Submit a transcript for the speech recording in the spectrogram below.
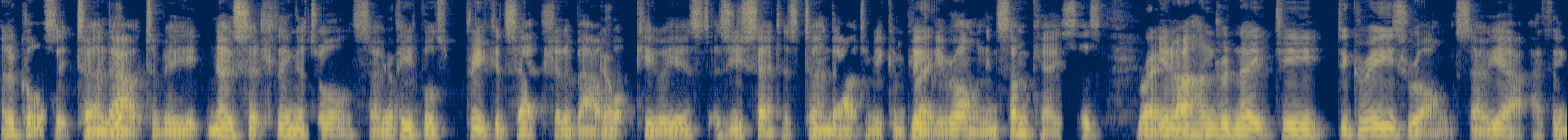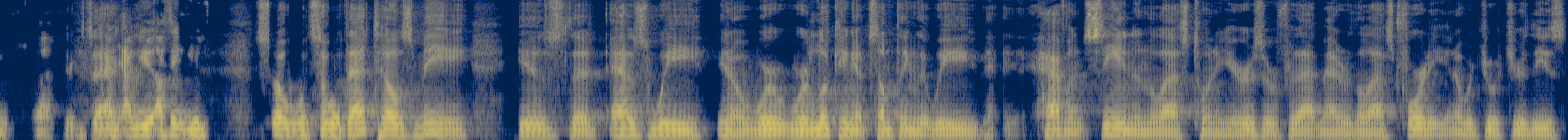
And of course, it turned yep. out to be no such thing at all. So yep. people's preconception about yep. what QE is, as you said, has turned out to be completely right. wrong. And in some cases, right. you know, 180 degrees wrong. So yeah, I think uh, exactly. And, you, I think you. So, so what that tells me is that as we, you know, we're we're looking at something that we haven't seen in the last 20 years, or for that matter, the last 40, you know, which, which are these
